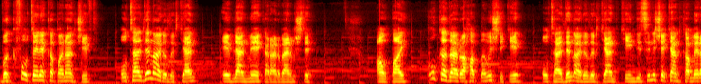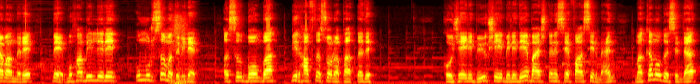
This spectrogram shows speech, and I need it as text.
vakıf otele kapanan çift otelden ayrılırken evlenmeye karar vermişti. Alpay o kadar rahatlamıştı ki otelden ayrılırken kendisini çeken kameramanları ve muhabirleri umursamadı bile. Asıl bomba bir hafta sonra patladı. Kocaeli Büyükşehir Belediye Başkanı Sefa Sirmen makam odasında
